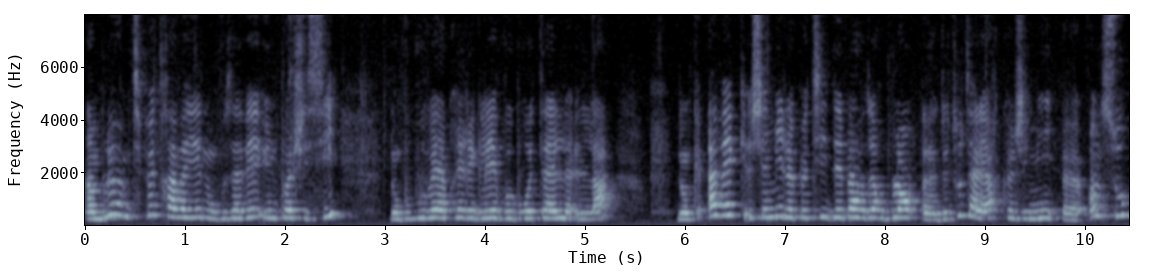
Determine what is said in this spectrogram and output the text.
un bleu un petit peu travaillé. Donc vous avez une poche ici, donc vous pouvez après régler vos bretelles là. Donc avec, j'ai mis le petit débardeur blanc de tout à l'heure que j'ai mis en dessous.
